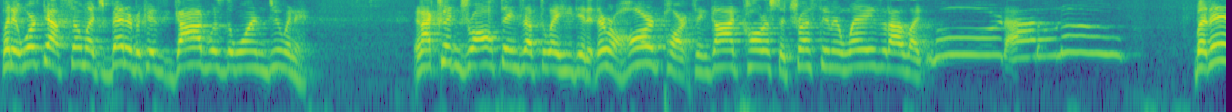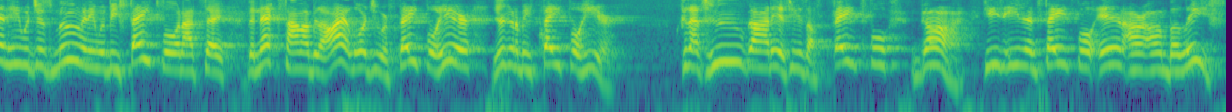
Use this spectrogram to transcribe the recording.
But it worked out so much better because God was the one doing it. And I couldn't draw things up the way He did it. There were hard parts, and God called us to trust Him in ways that I was like, Lord, I don't. But then He would just move and He would be faithful. And I'd say, the next time I'd be like, all right, Lord, you were faithful here. You're going to be faithful here. Because that's who God is. He's a faithful God. He's even faithful in our unbelief.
